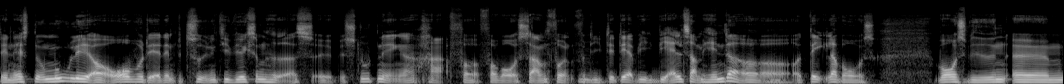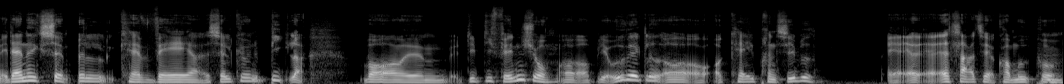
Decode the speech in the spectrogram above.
det er næsten umuligt at overvurdere den betydning, de virksomheders øh, beslutninger har for, for vores samfund, fordi mm. det er der, vi, vi alle sammen henter og, og deler vores, vores viden. Øhm, et andet eksempel kan være selvkørende biler, hvor øhm, de, de findes jo og, og bliver udviklet og, og, og kan i princippet er, er klar til at komme ud på, mm.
